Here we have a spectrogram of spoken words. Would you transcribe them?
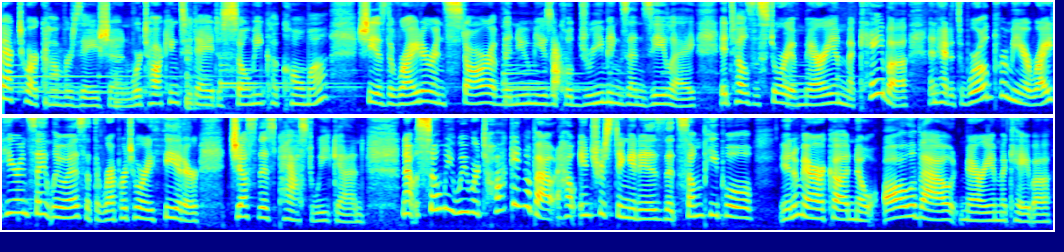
back to our conversation. We're talking today to Somi Kakoma. She is the writer and star of the new musical Dreaming Zenzile. It tells the story of Miriam Makeba and had its world premiere right here in St. Louis at the Repertory Theater just this past weekend. Now, Somi, we were talking about how interesting it is that some people in America know all about Miriam Makeba.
